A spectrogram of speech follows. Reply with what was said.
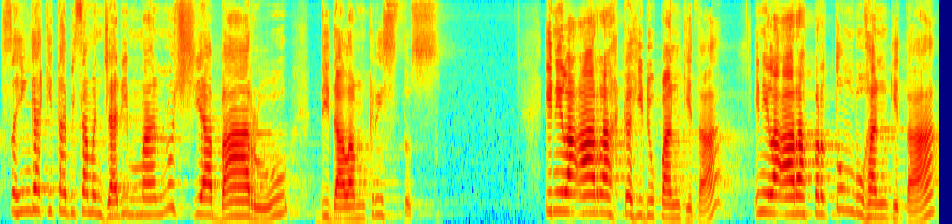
sehingga kita bisa menjadi manusia baru di dalam Kristus. Inilah arah kehidupan kita Inilah arah pertumbuhan kita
